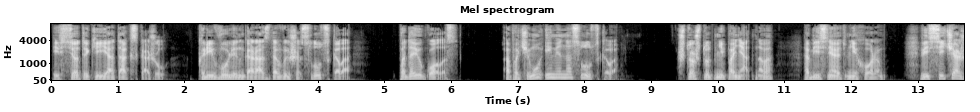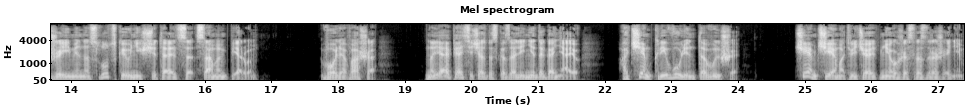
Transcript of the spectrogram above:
«И все-таки я так скажу, Кривулин гораздо выше Слуцкого», подаю голос. А почему именно Слуцкого? Что ж тут непонятного? Объясняют мне хором. Ведь сейчас же именно Слуцкий у них считается самым первым. Воля ваша, но я опять сейчас бы сказали не догоняю. А чем Кривулин-то выше? Чем-чем, отвечают мне уже с раздражением.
